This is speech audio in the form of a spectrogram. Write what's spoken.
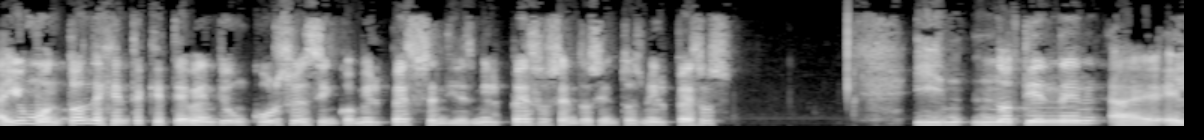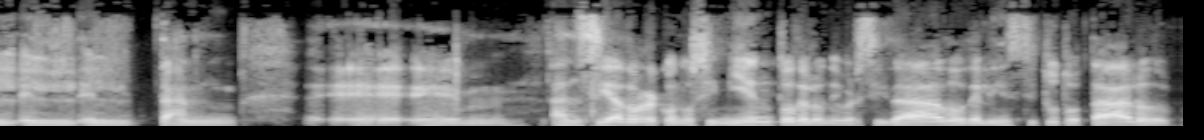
hay un montón de gente que te vende un curso en cinco mil pesos, en diez mil pesos, en doscientos mil pesos y no tienen eh, el, tan eh, em, ansiado reconocimiento de la universidad o del instituto tal. O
